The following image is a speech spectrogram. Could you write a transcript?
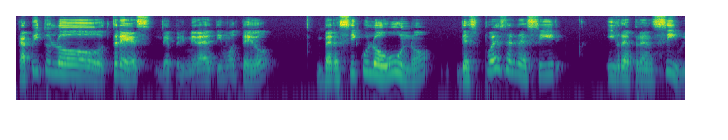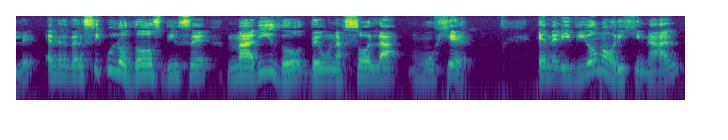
Capítulo 3 de Primera de Timoteo, versículo 1, después de decir irreprensible, en el versículo 2 dice marido de una sola mujer. En el idioma original,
